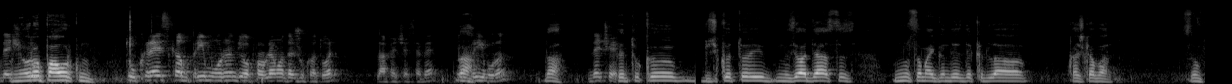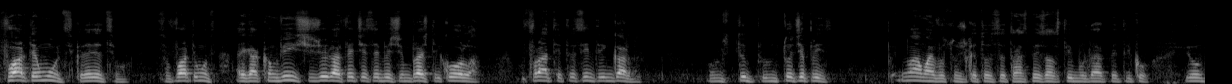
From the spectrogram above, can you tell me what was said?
Deci în tu- Europa, oricum, Tu crezi că în primul rând e o problemă de jucători la FCSB? Da. În primul rând? da. De ce? Pentru că jucătorii în ziua de astăzi nu se mai gândesc decât la cașcaval. Sunt foarte mulți, credeți-mă. Sunt foarte mulți. Adică când vii și joci la FCSB și îmbraci tricoul ăla, frate, trebuie să intri în gardul. În stâlp, în tot ce prins. Păi nu am mai văzut un jucător să transpire sau să fie murdar pe tricou. Eu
